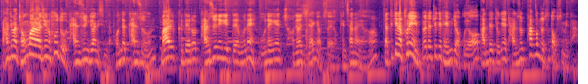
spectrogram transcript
자, 하지만 정말 아쉬운 후드 단순 교환 있습니다. 본넷 단순 말 그대로 단순이기 때문에 운행에 전혀 지장이 없어요. 괜찮아요. 자 특히나 프레임 뼈대 쪽에 데미지 없고요. 반대쪽에 단순 판금 조차도 없습니다.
